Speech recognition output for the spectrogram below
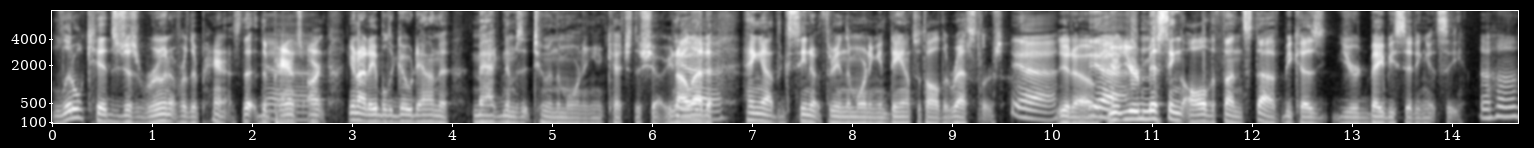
little kids just ruin it for their parents. The, the parents aren't. You're not able to go down to Magnums at two in the morning and catch the show. You're not allowed to hang out at the casino at three in the morning and dance with all the wrestlers. yeah, You know, yeah, you're, you're missing all the fun stuff because you're babysitting at sea. uh huh,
